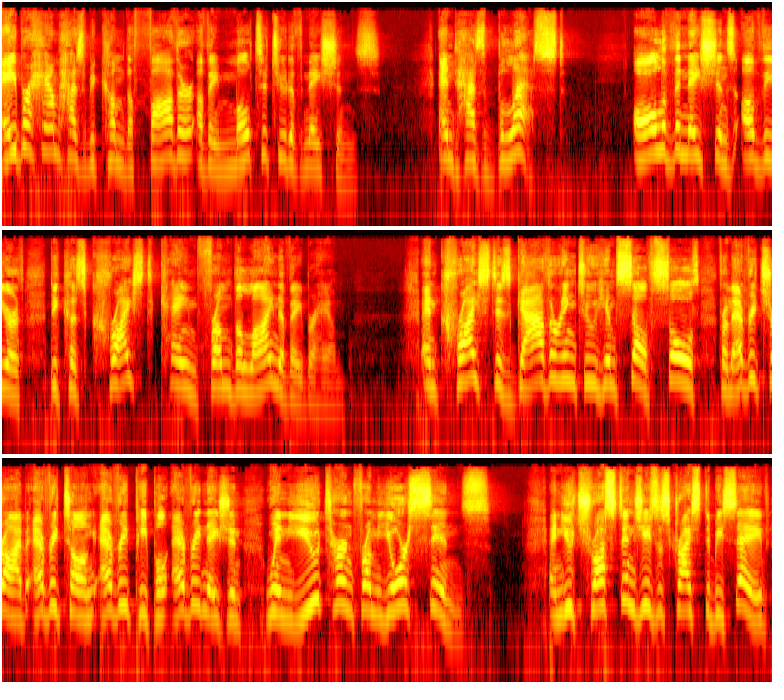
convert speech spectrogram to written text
Abraham has become the father of a multitude of nations and has blessed all of the nations of the earth because Christ came from the line of Abraham. And Christ is gathering to himself souls from every tribe, every tongue, every people, every nation. When you turn from your sins and you trust in Jesus Christ to be saved,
